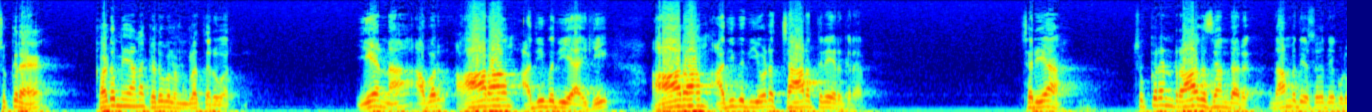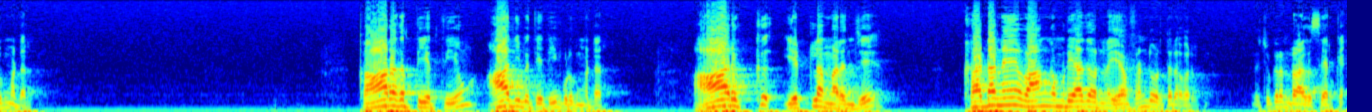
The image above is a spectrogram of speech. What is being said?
சுக்கரன் கடுமையான கெடுவலன்களை தருவார். ஏன்னா அவர் ஆறாம் அதிபதியாகி ஆறாம் அதிபதியோட சாரத்திலே இருக்கிறார். சரியா? சுக்கரன் ராகு சேர்ந்தாரு. தாம்பத்திய சுகத்தை கொடுக்க மாட்டார். காரகத்தியத்தையும் ஆதிபத்தியத்தையும் கொடுக்க மாட்டார். ஆறுக்கு எட்டுல மறைஞ்சு கடனே வாங்க முடியாத ஒரு என் ஃப்ரெண்டு ஒருத்தர் அவர் இந்த சுக்கிரன் ராகு சேர்க்க.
